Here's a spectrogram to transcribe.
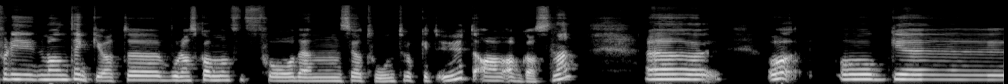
fordi man tenker jo at uh, hvordan skal man få den CO2-en trukket ut av avgassene? Uh, og og uh,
